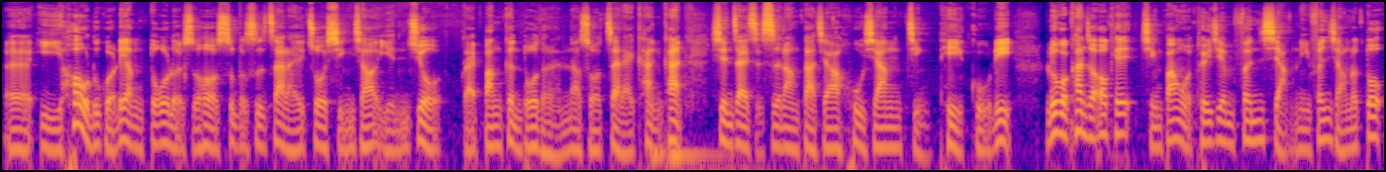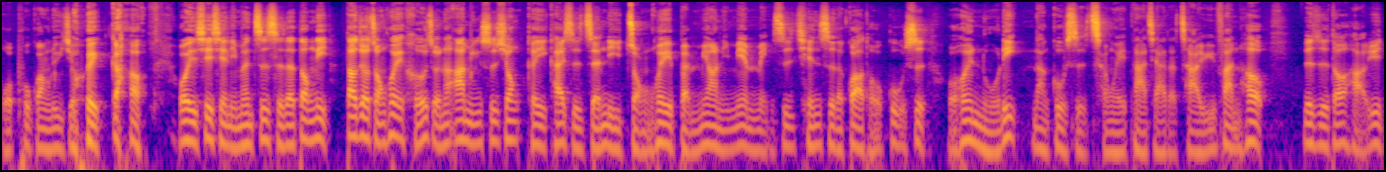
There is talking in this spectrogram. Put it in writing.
呃，以后如果量多的时候，是不是再来做行销研究，来帮更多的人？那时候再来看看。现在只是让大家互相警惕、鼓励。如果看着 OK，请帮我推荐分享，你分享的多，我曝光率就会高。我也谢谢你们支持的动力。道教总会核准了阿明师兄，可以开始整理总会本庙里面每支签诗的挂头故事。我会努力让故事成为大家的茶余饭后，日日都好运。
